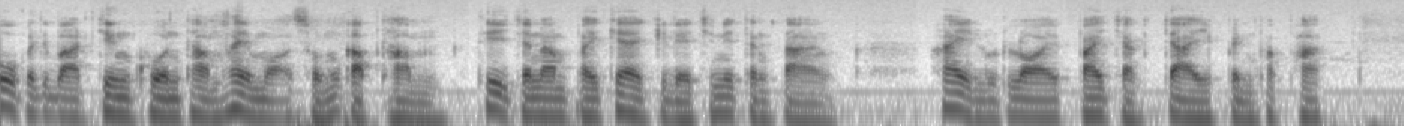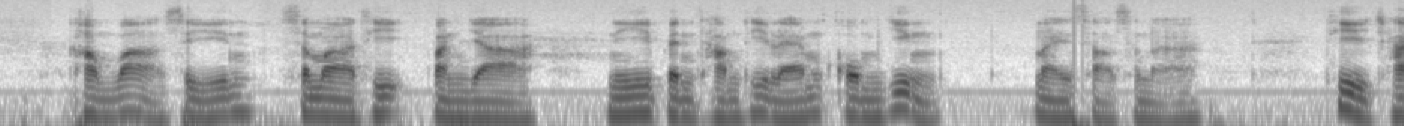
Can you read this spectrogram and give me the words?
ผู้ปฏิบัติจึงควรทำให้เหมาะสมกับธรรม ที่จะนำไปแก้กิเลสชนิดต่างๆ ให้หลุดลอยไปจากใจเป็นพักๆคำว่าศีล สมาธิ ปัญญา นี้เป็นธรรมที่แหลมคมยิ่งในศาสนา ที่ใช้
